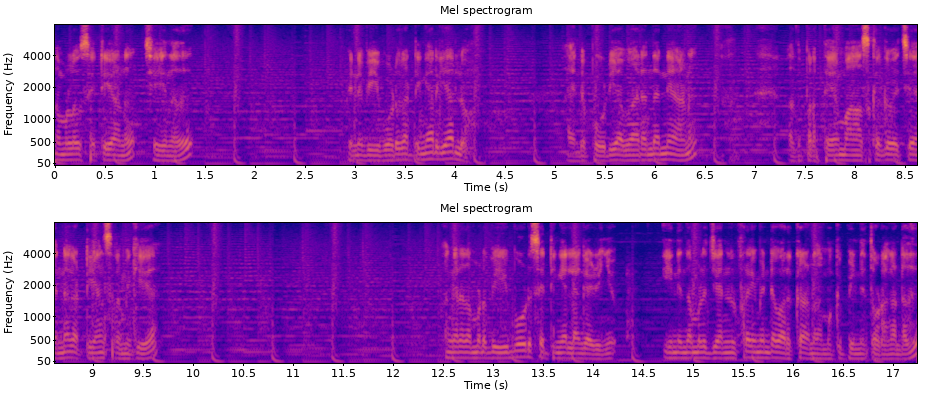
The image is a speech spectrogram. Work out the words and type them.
നമ്മൾ സെറ്റ് ചെയ്യാണ് ചെയ്യുന്നത്. പിന്നെ വി ബോർഡ് കട്ടിങ് അറിയാമല്ലോ അതിന്റെ പൊടി അപാരം തന്നെയാണ്. അത് പ്രത്യേകം മാസ്ക് ഒക്കെ വെച്ച് തന്നെ കട്ട് ചെയ്യാൻ ശ്രമിക്കുക. അങ്ങനെ നമ്മുടെ വി ബോർഡ് സെറ്റിംഗ് എല്ലാം കഴിഞ്ഞു. ഇനി നമ്മൾ ജനൽ ഫ്രെയിമിന്റെ വർക്കാണ് നമുക്ക് പിന്നെ തുടങ്ങേണ്ടത്.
